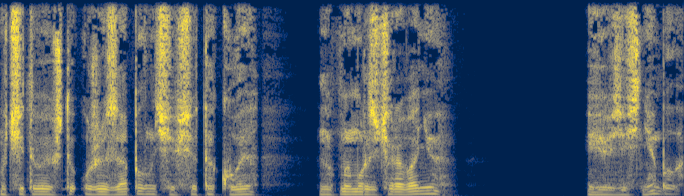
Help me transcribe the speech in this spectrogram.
Учитывая, что уже за полночь и все такое, но к моему разочарованию ее здесь не было.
